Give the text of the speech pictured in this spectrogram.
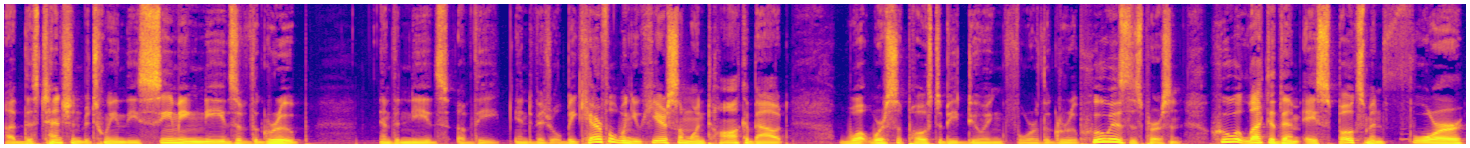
uh, this tension between the seeming needs of the group and the needs of the individual. Be careful when you hear someone talk about what we're supposed to be doing for the group. Who is this person? Who elected them a spokesman for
